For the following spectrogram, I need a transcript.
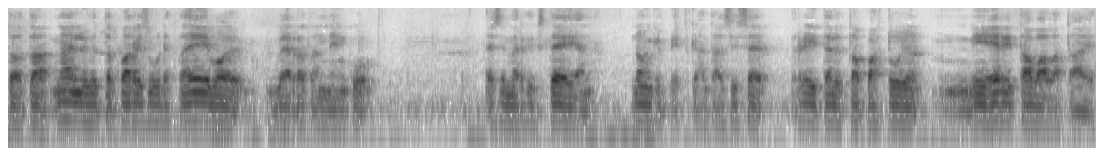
tota, näin lyhyttä parisuhdetta ei voi verrata niin kuin esimerkiksi teidän noinkin pitkään, tai siis se riitely tapahtuu jo niin eri tavalla, tai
